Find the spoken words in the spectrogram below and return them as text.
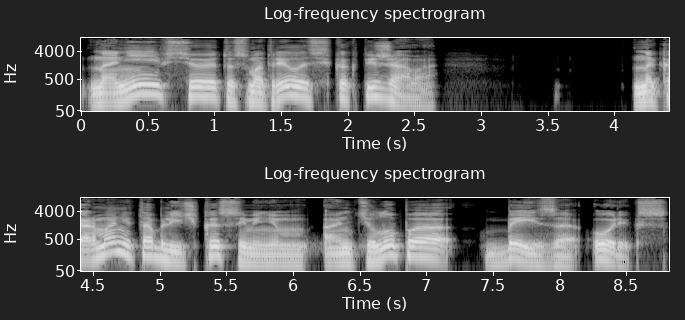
на ней все это смотрелось как пижама. На кармане табличка с именем Антилопа Бейза, Орикс.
